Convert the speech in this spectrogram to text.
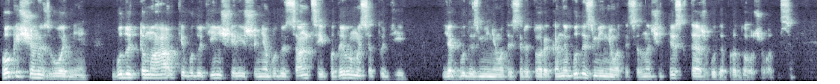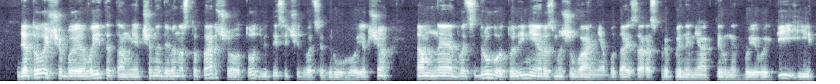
Поки що не згодні. Будуть томагавки, будуть інші рішення, будуть санкції. Подивимося тоді, як буде змінюватися риторика. Не буде змінюватися, значить тиск теж буде продовжуватися. Для того, щоб вийти там, якщо не 91-го, то 2022-го. Якщо там не 22-го, то лінія розмежування, бодай зараз припинення активних бойових дій і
